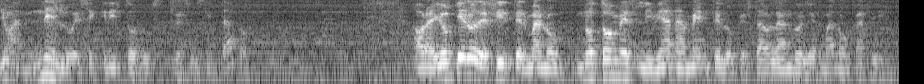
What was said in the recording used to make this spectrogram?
Yo anhelo ese Cristo resucitado. Ahora yo quiero decirte, hermano, no tomes livianamente lo que está hablando el hermano Carrillo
